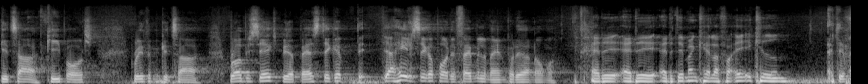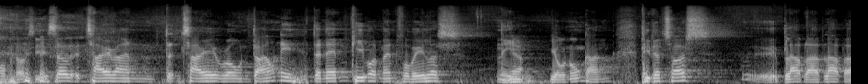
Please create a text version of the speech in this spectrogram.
guitar, keyboards, rhythm guitar. Robbie Shakespeare, bass. Det kan, det, jeg er helt sikker på, at det er Family Man på det her nummer. Er det, er, det, er det det, man kalder for A-kæden? Ja, det må man nok sige. Så Tyrone, Tyrone Downey, den anden keyboardmand for Wailers. Nej, Ja. ja. jo, nogle gange. Peter Tosh, øh, bla bla bla bla.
